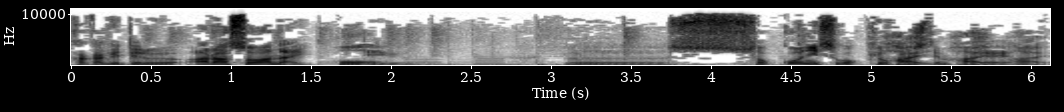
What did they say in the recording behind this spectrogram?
掲げてる争わないっていう、うーそこにすごく共はい。感してみて、はい。やはい。っ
